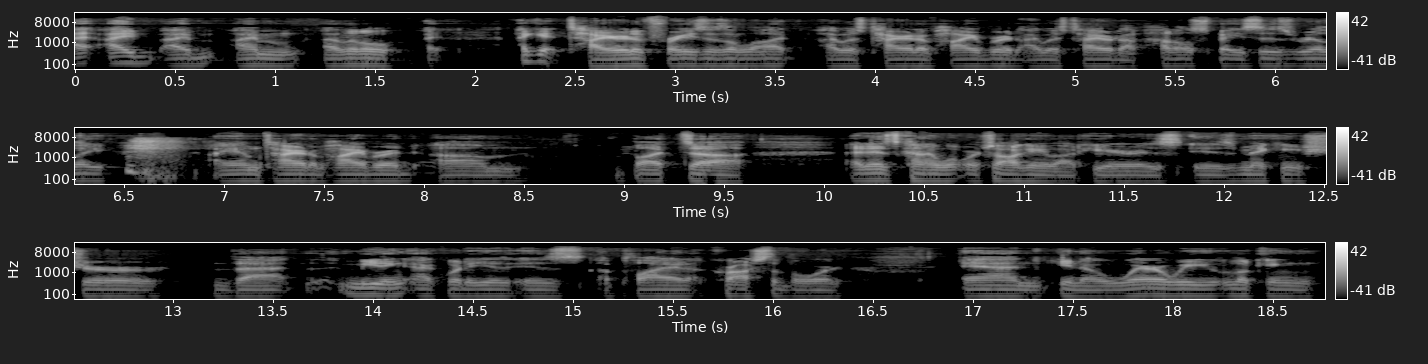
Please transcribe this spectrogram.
I, I I'm a little. I, I, get tired of phrases a lot. I was tired of hybrid. I was tired of huddle spaces. Really, I am tired of hybrid. Um, but uh, it is kind of what we're talking about here. Is is making sure that meeting equity is, is applied across the board, and you know where are we looking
